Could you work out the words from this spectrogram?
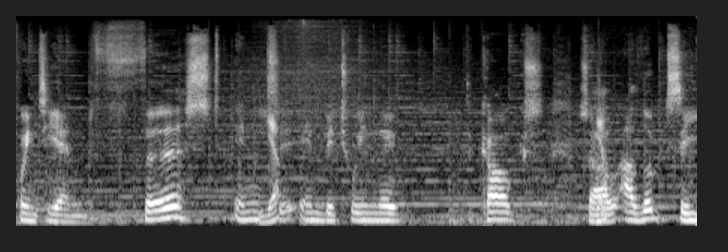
pointy end first into Yep. in between the the cogs. So Yep. I'll, I'll look to see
